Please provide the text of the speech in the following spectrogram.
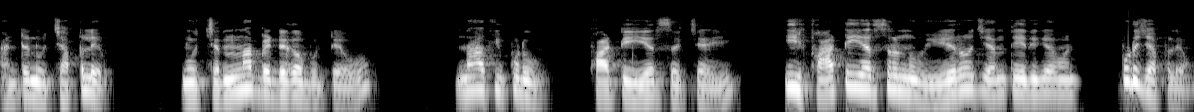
అంటే నువ్వు చెప్పలేవు. నువ్వు చిన్న బిడ్డగా పుట్టావు. నాకు ఇప్పుడు ఫార్టీ ఇయర్స్ వచ్చాయి. ఈ ఫార్టీ ఇయర్స్లో నువ్వు ఏ రోజు ఎంత ఎదిగావని ఇప్పుడు చెప్పలేము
